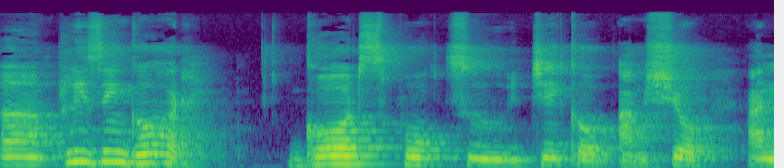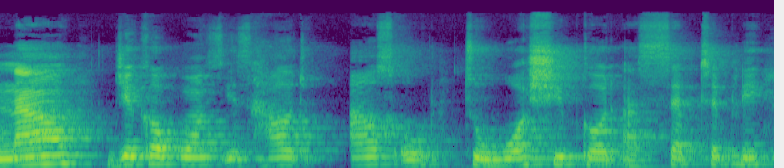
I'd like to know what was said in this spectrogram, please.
uh, pleasing God? God spoke to Jacob, I'm sure. And now Jacob wants his household to worship God acceptably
